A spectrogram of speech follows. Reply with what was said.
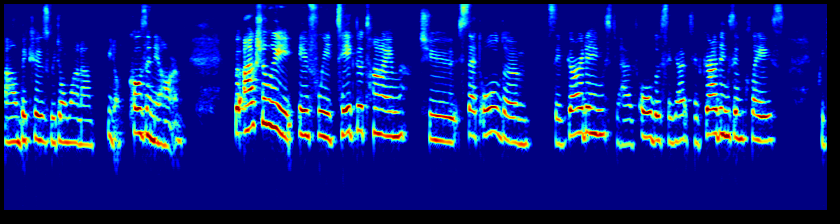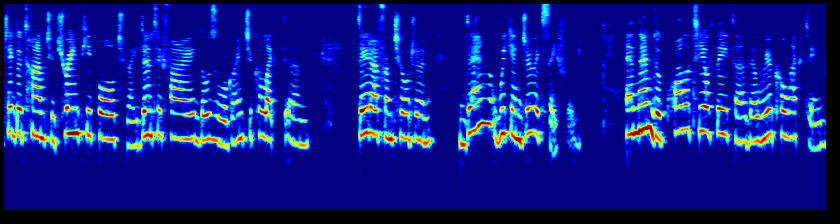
uh, because we don't want to, you know, cause any harm. But actually, if we take the time to set all the safeguardings, to have all those safeguardings in place, if we take the time to train people to identify those who are going to collect um, data from children, then we can do it safely. And then the quality of data that we're collecting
